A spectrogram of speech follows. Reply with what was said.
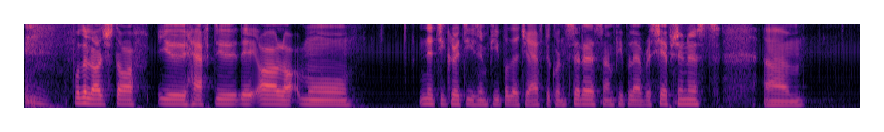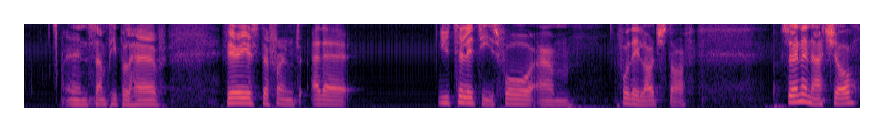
for the lodge staff, you have to, there are a lot more nitty gritties and people that you have to consider. Some people have receptionists, um, and some people have various different other utilities for um, for their lodge staff. So, in a nutshell,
